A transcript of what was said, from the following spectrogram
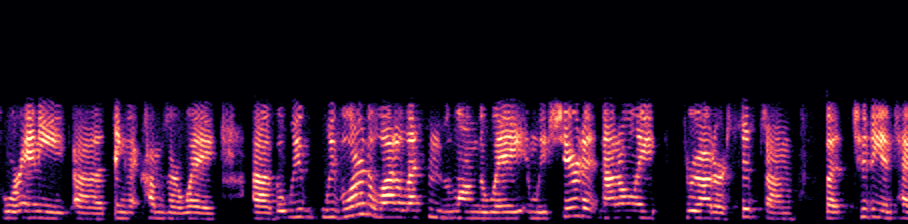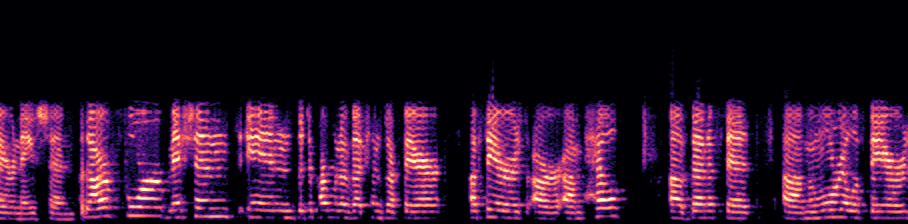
for any uh, thing that comes our way. Uh, but we've, we've learned a lot of lessons along the way, and we've shared it not only throughout our system, but to the entire nation. Our four missions in the Department of Veterans Affair, Affairs are um, health, uh, benefits, uh, memorial affairs,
